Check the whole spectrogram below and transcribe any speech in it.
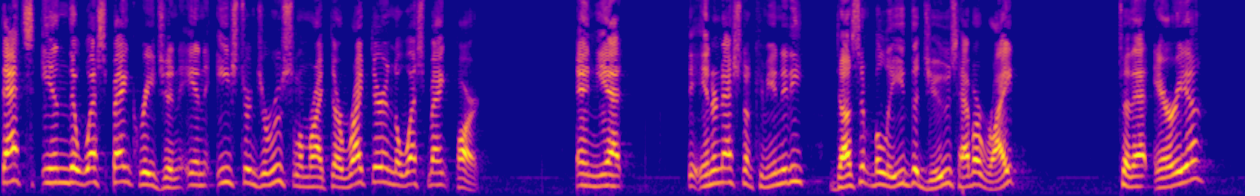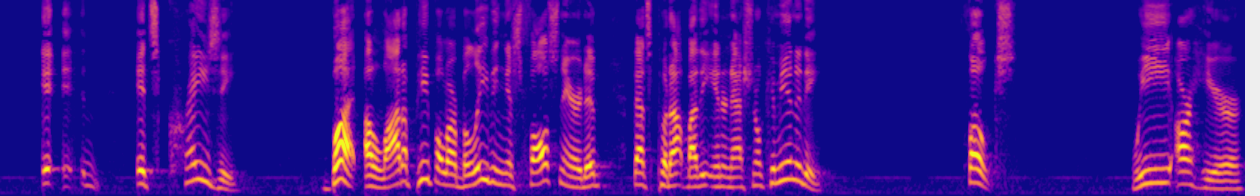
That's in the West Bank region, in eastern Jerusalem, right there, right there in the West Bank part. And yet, the international community doesn't believe the Jews have a right to that area. It, it, it's crazy. But a lot of people are believing this false narrative that's put out by the international community. Folks, we are here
